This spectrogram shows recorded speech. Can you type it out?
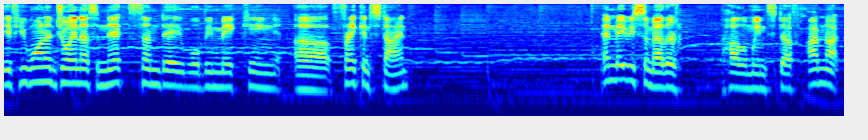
if you want to join us next Sunday, we'll be making uh Frankenstein and maybe some other Halloween stuff. I'm not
